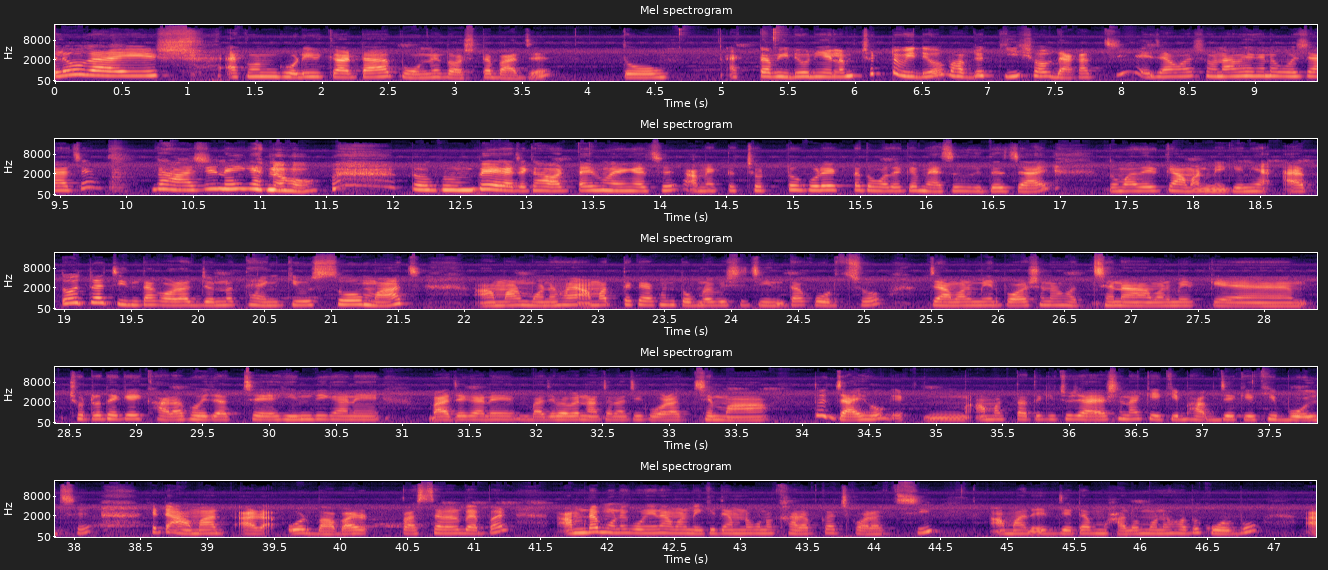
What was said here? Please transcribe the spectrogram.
Hello guys, এখন ঘড়ির কাটা পৌনে দশটা বাজে। তো একটা ভিডিও নিয়ে এলাম, ছোট্ট ভিডিও ভাবছ কী সব দেখাচ্ছি। এই যে আমার সোনাম এখানে বসে আছে হাসি নেই কেন? তো ঘুম পেয়ে গেছে, খাওয়ার টাইম হয়ে গেছে। আমি একটা ছোট্ট করে একটা তোমাদেরকে মেসেজ দিতে চাই। তোমাদেরকে, আমার মেয়েকে নিয়ে এতটা চিন্তা করার জন্য থ্যাংক ইউ সো মাচ আমার মনে হয়, আমার থেকে এখন তোমরা বেশি চিন্তা করছ যে আমার মেয়ের পড়াশোনা হচ্ছে না, আমার মেয়ের ছোটো থেকেই খারাপ হয়ে যাচ্ছে, হিন্দি গানে, বাজে গানে বাজেভাবে নাচানাচি করাচ্ছে মা। তো যাই হোক আমার তাতে কিছু যায় আসে না, কে কী ভাবছে, কে কী বলছে। এটা আমার আর ওর বাবার পার্সোনাল ব্যাপার। আমরা মনে করি না, আমার মেয়েকে দিয়ে আমরা কোনো খারাপ কাজ করাচ্ছি। আমাদের যেটা ভালো মনে হবে করব।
